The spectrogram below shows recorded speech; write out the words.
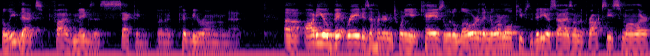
believe that's 5 megs a second, but I could be wrong on that. Uh, audio bit rate is 128K, is a little lower than normal, keeps the video size on the proxy smaller.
